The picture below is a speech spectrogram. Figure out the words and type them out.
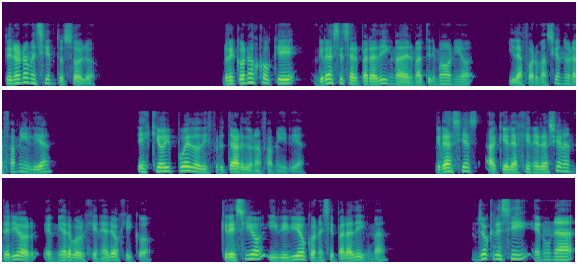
pero no me siento solo. Reconozco que, gracias al paradigma del matrimonio y la formación de una familia, es que hoy puedo disfrutar de una familia. Gracias a que la generación anterior en mi árbol genealógico creció y vivió con ese paradigma, yo crecí en una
